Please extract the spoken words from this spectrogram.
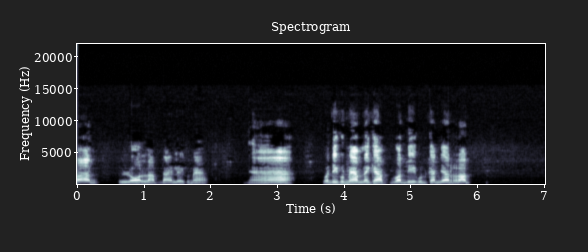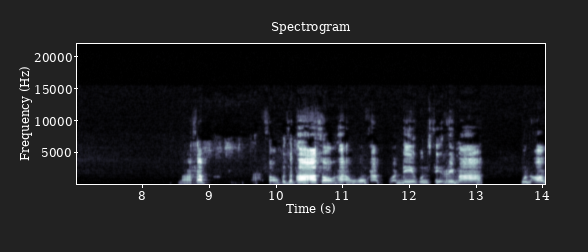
บาลรอรับได้เลยคุณแม่อ่าสวัสดีคุณแม่มนะครับสวัสดีคุณกัญญารัตน์มาครับสองพฤษภาสองห้าหกครับสวัสดีคุณสิริมา คุณอ้อม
